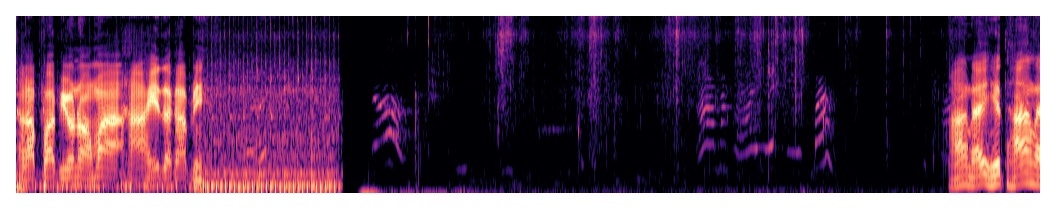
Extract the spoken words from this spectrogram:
นะครับพาพี่น้องมาหาเห็ดนะครับนี่ทางไหนเห็ดทางไหน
